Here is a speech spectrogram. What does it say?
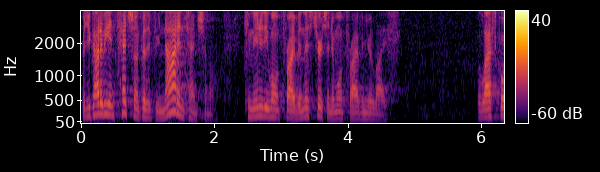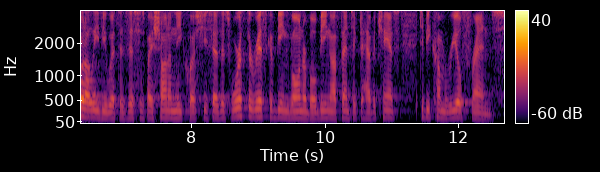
But you got to be intentional because if you're not intentional, Community won't thrive in this church, and it won't thrive in your life. The last quote I'll leave you with is this is by Shauna Niequist. She says, It's worth the risk of being vulnerable, being authentic, to have a chance to become real friends.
